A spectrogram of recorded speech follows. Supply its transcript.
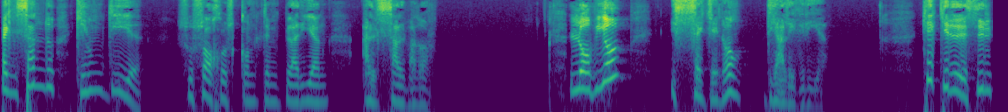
pensando que un día sus ojos contemplarían al Salvador. Lo vio y se llenó de alegría. ¿Qué quiere decir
